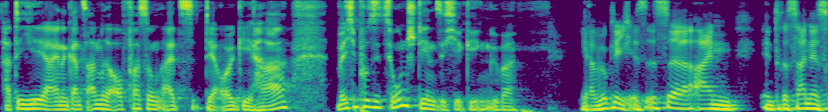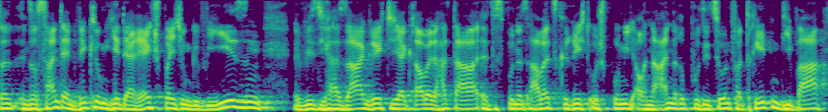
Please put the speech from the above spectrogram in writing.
hatte hier ja eine ganz andere Auffassung als der EuGH. Welche Positionen stehen sich hier gegenüber? Ja, wirklich. Es ist äh, eine interessante, interessante Entwicklung hier der Rechtsprechung gewesen. Wie Sie ja sagen, richtig, Herr Grabbel, hat da das Bundesarbeitsgericht ursprünglich auch eine andere Position vertreten. Die war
